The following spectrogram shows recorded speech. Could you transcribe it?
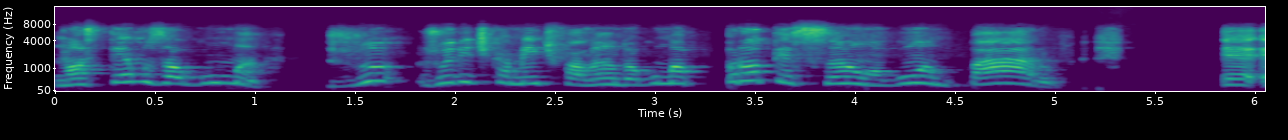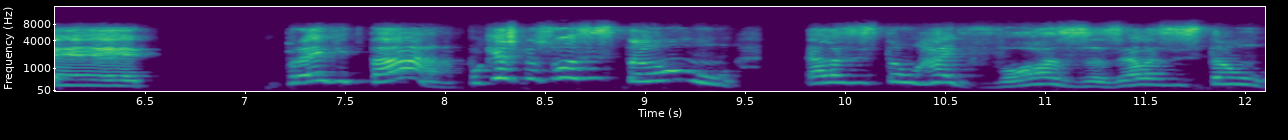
nós temos alguma, juridicamente falando, alguma proteção, algum amparo é, é, para evitar, porque as pessoas estão, elas estão raivosas, elas estão,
